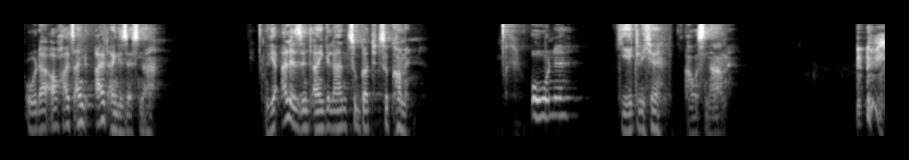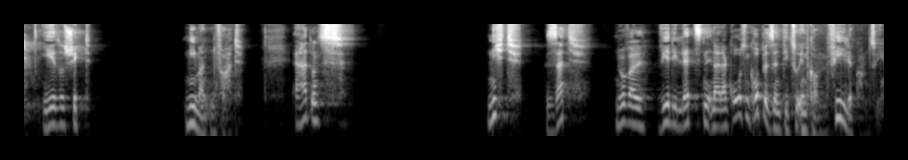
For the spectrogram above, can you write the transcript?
oder auch als ein Alteingesessener. Wir alle sind eingeladen, zu Gott zu kommen. Ohne jegliche Ausnahme. Jesus schickt niemanden fort. Er hat uns nicht satt, nur weil wir die Letzten in einer großen Gruppe sind, die zu ihm kommen. Viele kommen zu ihm.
